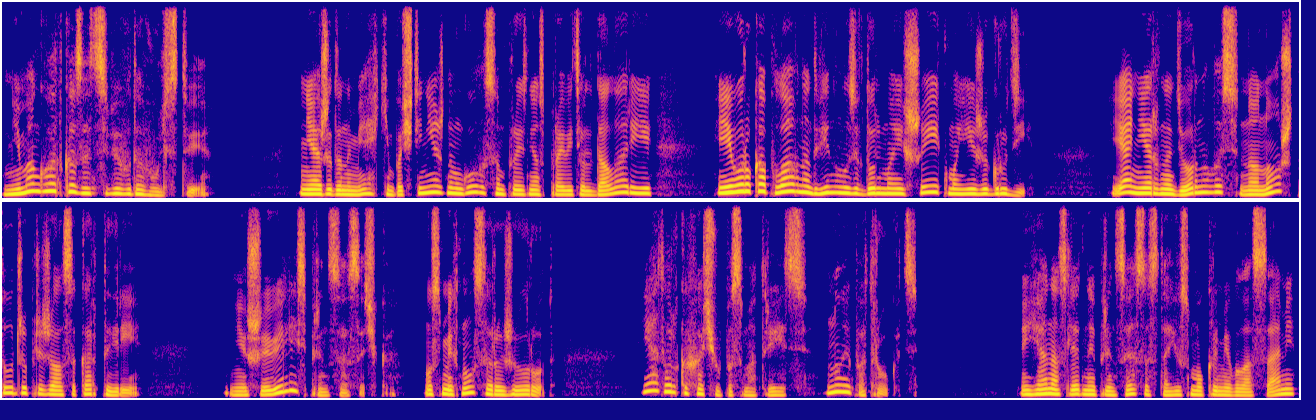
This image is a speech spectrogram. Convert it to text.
«Не могу отказать себе в удовольствии», Неожиданно мягким, почти нежным голосом произнес правитель Даларии, и его рука плавно двинулась вдоль моей шеи к моей же груди. Я нервно дернулась, но нож тут же прижался к артерии. «Не шевелись, принцессочка. — усмехнулся рыжий урод. «Я только хочу посмотреть, ну и потрогать». Я, наследная принцесса, стою с мокрыми волосами,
